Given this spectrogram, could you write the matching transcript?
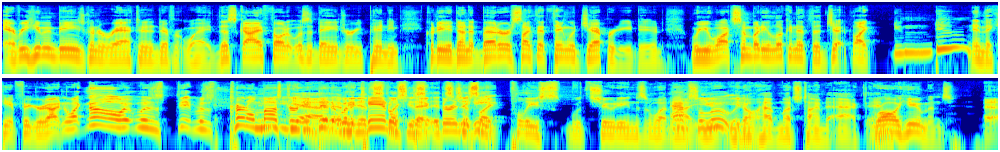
every human being is going to react in a different way. This guy thought it was a danger. He pinned him. Could he have done it better? It's like that thing with Jeopardy, dude, where you watch somebody looking at the jet like doon, doon, and they can't figure it out. And you're like, no, it was it was Colonel Mustard. Yeah, he did it I with mean, a it's like you candlestick said, It's just like police with shootings and whatnot. You- Absolutely. you, don't have much time to act. And We're all humans. Uh,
